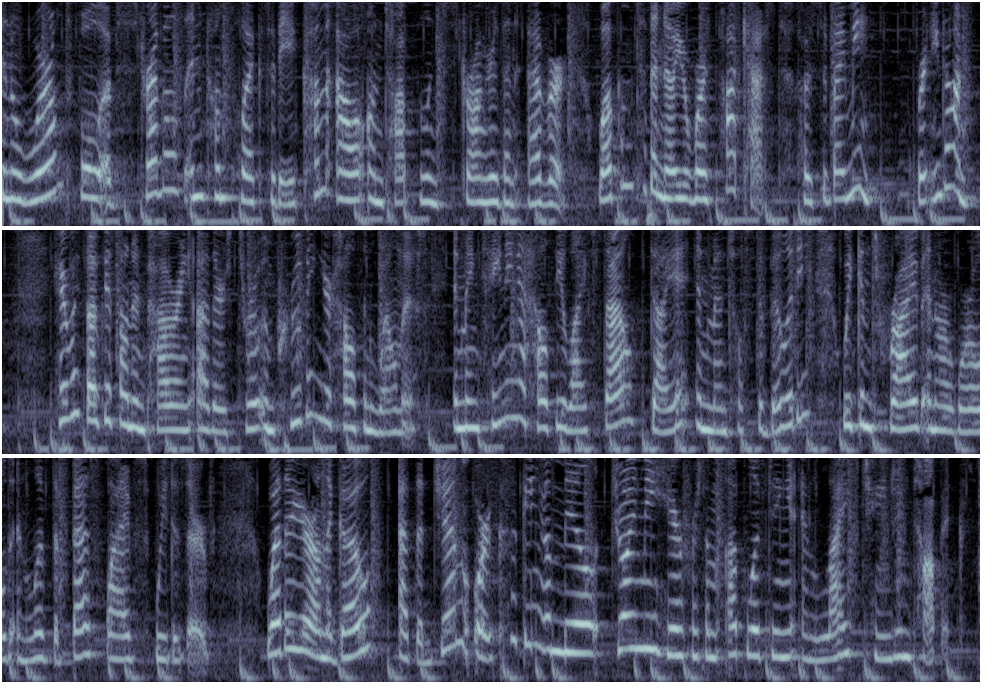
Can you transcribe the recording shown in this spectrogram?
In a world full of struggles and complexity, come out on top feeling stronger than ever. Welcome to the Know Your Worth podcast, hosted by me, Brittany Dawn. Here we focus on empowering others through improving your health and wellness. In maintaining a healthy lifestyle, diet, and mental stability, we can thrive in our world and live the best lives we deserve. Whether you're on the go, at the gym, or cooking a meal, join me here for some uplifting and life changing topics.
